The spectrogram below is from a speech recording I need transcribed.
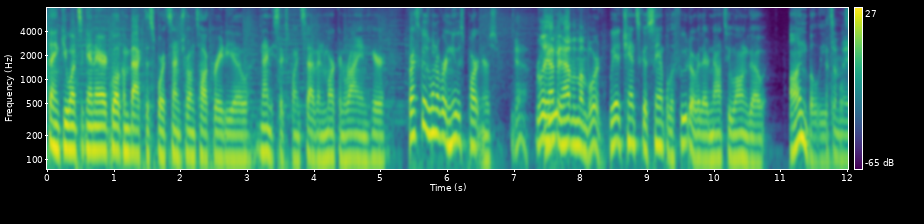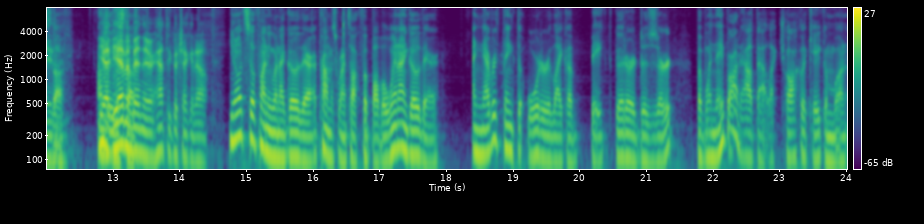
Thank you once again, Eric. Welcome back to Sports Central on Talk Radio 96.7. Mark and Ryan here. Fresco is one of our newest partners. Yeah. Really happy to have them on board. We had a chance to go sample the food over there not too long ago. Unbelievable That's amazing. stuff. Yeah, if you Unbelievable haven't stuff. been there, have to go check it out. You know, it's so funny when I go there. I promise we're going to talk football, but when I go there, I never think to order like a baked good or a dessert. But when they brought out that like chocolate cake and one,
